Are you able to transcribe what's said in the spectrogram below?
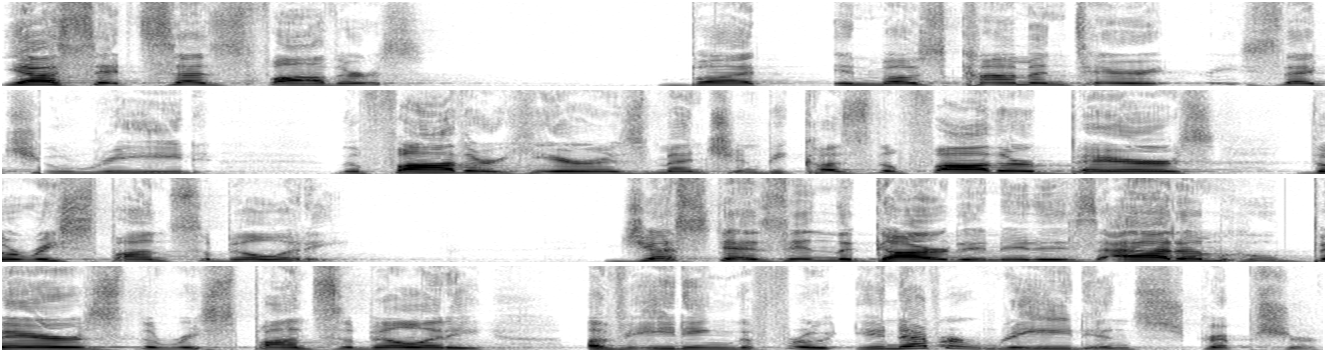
Yes, it says fathers, but in most commentaries that you read, the father here is mentioned because the father bears the responsibility. Just as in the garden, it is Adam who bears the responsibility of eating the fruit. You never read in Scripture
